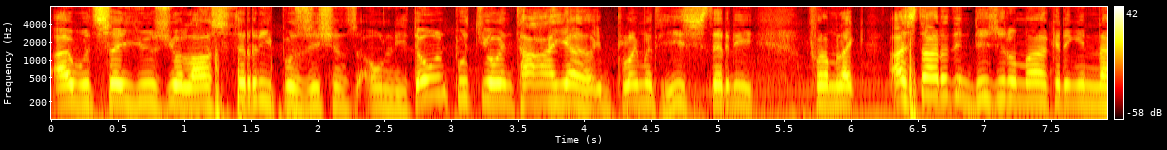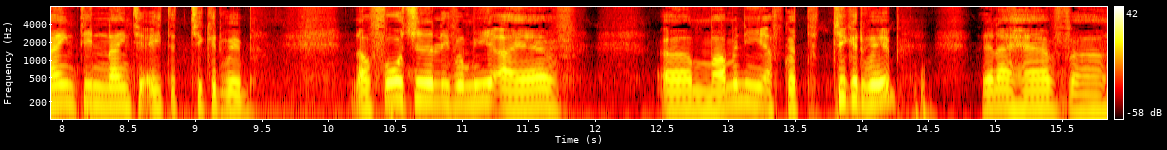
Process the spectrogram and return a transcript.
I would say use your last three positions only. Don't put your entire employment history from like I started in digital marketing in 1998 at TicketWeb. Now, fortunately for me, I have um, how many? I've got TicketWeb, then I have uh,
